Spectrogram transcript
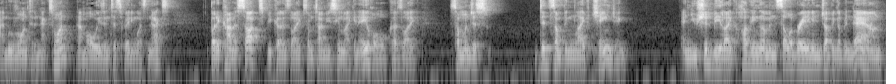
I move on to the next one, and I'm always anticipating what's next. But it kind of sucks because like sometimes you seem like an a hole because like someone just did something life changing, and you should be like hugging them and celebrating and jumping up and down.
